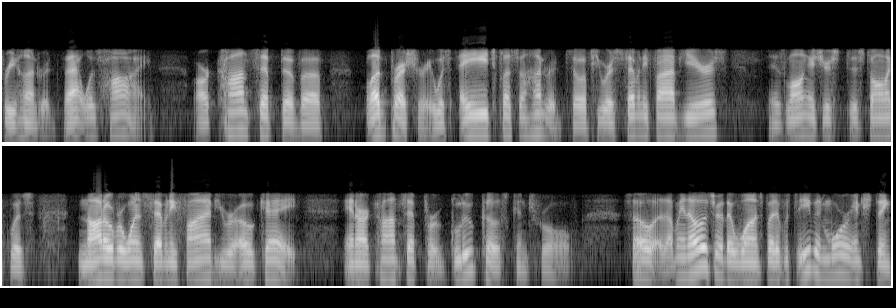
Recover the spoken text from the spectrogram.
300. That was high. Our concept of uh, blood pressure, it was age plus 100. So if you were 75 years, as long as your systolic was not over 175, you were okay. And our concept for glucose control. So, I mean, those are the ones, but what's even more interesting,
